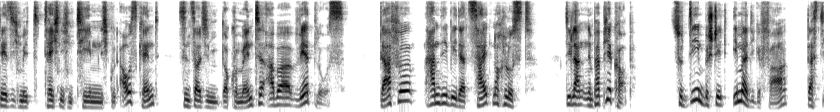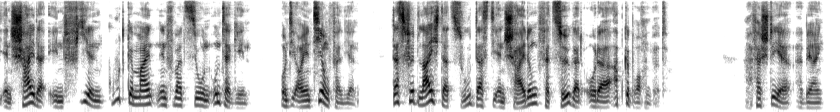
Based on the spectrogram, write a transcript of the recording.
der sich mit technischen Themen nicht gut auskennt, sind solche Dokumente aber wertlos. Dafür haben die weder Zeit noch Lust. Die landen im Papierkorb. Zudem besteht immer die Gefahr, dass die Entscheider in vielen gut gemeinten Informationen untergehen und die Orientierung verlieren. Das führt leicht dazu, dass die Entscheidung verzögert oder abgebrochen wird. Ah, verstehe, Herr Bering.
